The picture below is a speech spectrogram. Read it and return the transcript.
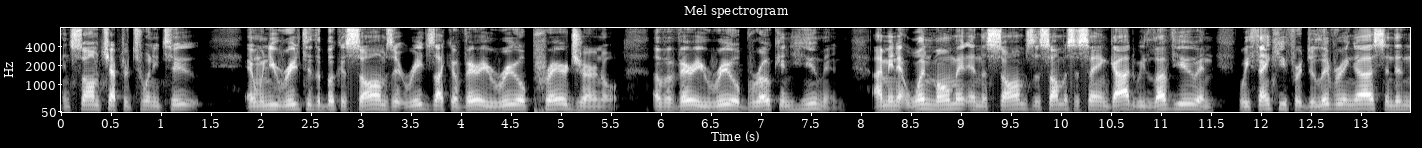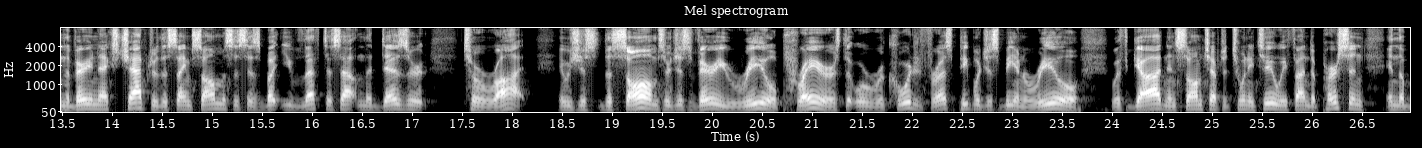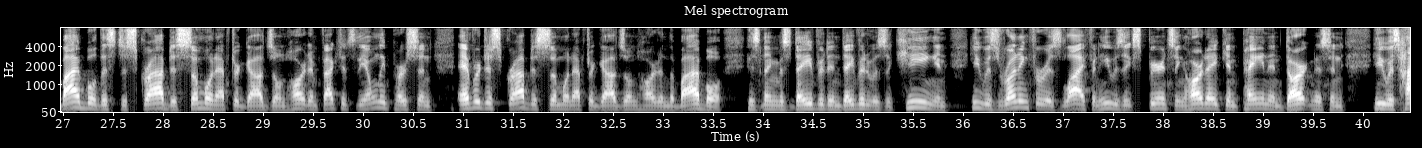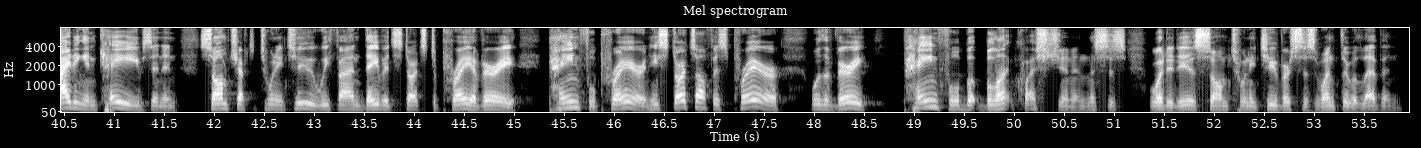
In Psalm chapter 22, and when you read through the book of Psalms, it reads like a very real prayer journal of a very real broken human. I mean, at one moment in the Psalms, the psalmist is saying, God, we love you and we thank you for delivering us. And then in the very next chapter, the same psalmist says, But you've left us out in the desert to rot. It was just the Psalms are just very real prayers that were recorded for us, people just being real with God. And in Psalm chapter 22, we find a person in the Bible that's described as someone after God's own heart. In fact, it's the only person ever described as someone after God's own heart in the Bible. His name is David, and David was a king, and he was running for his life, and he was experiencing heartache and pain and darkness, and he was hiding in caves. And in Psalm chapter 22, we find David starts to pray a very painful prayer. And he starts off his prayer with a very painful but blunt question. And this is what it is Psalm 22, verses 1 through 11.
